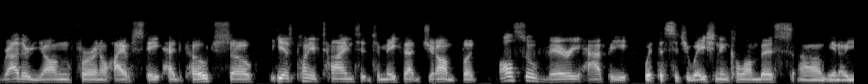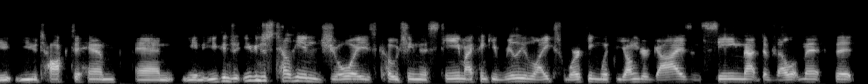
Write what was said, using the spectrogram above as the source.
rather young for an Ohio State head coach. So he has plenty of time to, to make that jump, but also very happy with the situation in Columbus. Um, you know, you, you talk to him and you, you can, you can just tell he enjoys coaching this team. I think he really likes working with younger guys and seeing that development that,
